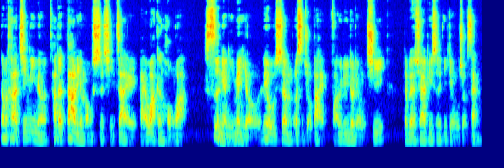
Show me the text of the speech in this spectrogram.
那么他的经历呢？他的大联盟时期在白袜跟红袜四年里面有六胜二十九败，防御率六点五七，WHIP 是一点五九三。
